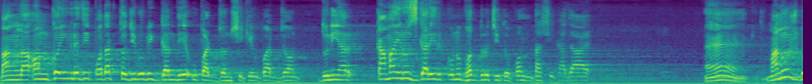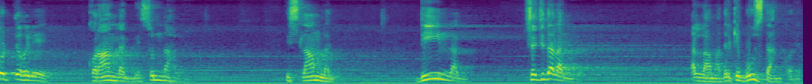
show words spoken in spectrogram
বাংলা অঙ্ক ইংরেজি পদার্থ জীববিজ্ঞান দিয়ে উপার্জন শিখে উপার্জন। দুনিয়ার কামাই রোজগারির কোনো ভদ্রচিত পন্থা শিখা যায়। হ্যাঁ মানুষ গড়তে হইলে কোরআন লাগবে, সুন্নাহ লাগবে, ইসলাম লাগবে। দিন লাগবে, সেজদা লাগবে। আল্লাহ আমাদেরকে বুঝ দান করেন।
